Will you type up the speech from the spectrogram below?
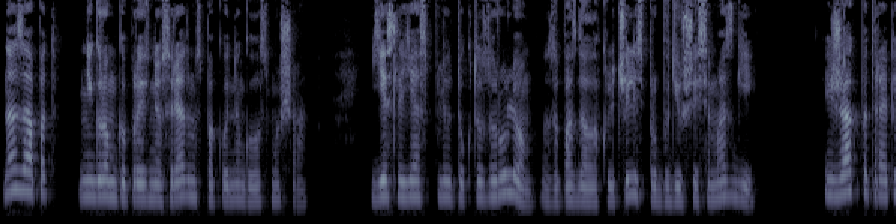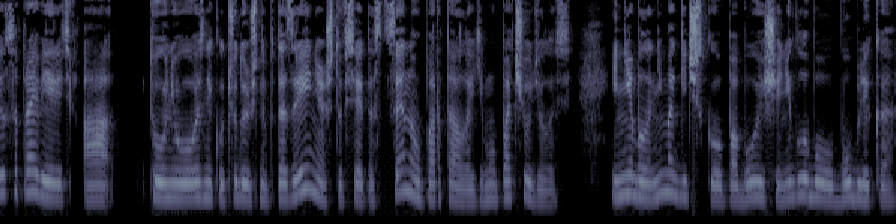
«На запад», — негромко произнес рядом спокойный голос мыша. «Если я сплю, то кто за рулем?» – запоздало включились пробудившиеся мозги. И Жак поторопился проверить, а то у него возникло чудовищное подозрение, что вся эта сцена у портала ему почудилась. И не было ни магического побоища, ни голубого бублика,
